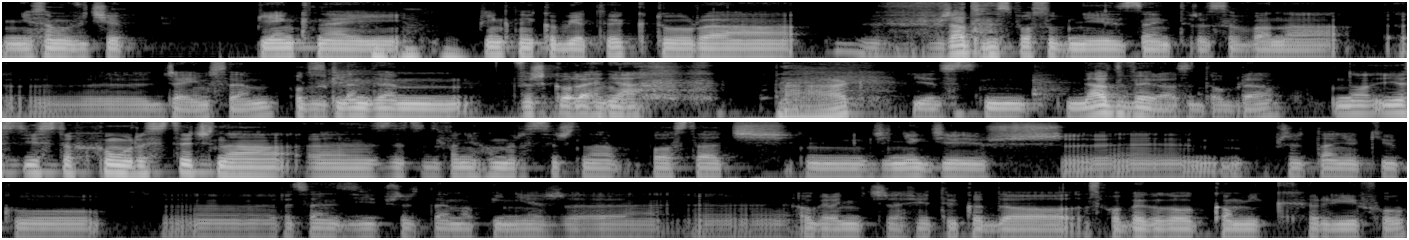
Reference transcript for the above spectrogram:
niesamowicie pięknej, pięknej kobiety, która w żaden sposób nie jest zainteresowana e, Jamesem pod względem wyszkolenia. Tak. Jest nad wyraz dobra. No jest, jest to humorystyczna, e, zdecydowanie humorystyczna postać, gdzie niegdzie już e, po przeczytaniu kilku recenzji przeczytałem opinię, że e, ogranicza się tylko do słabego comic reliefu,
